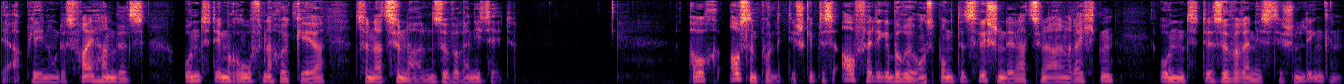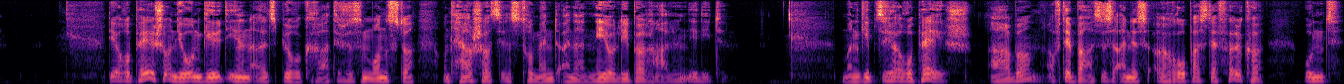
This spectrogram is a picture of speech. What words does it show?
der Ablehnung des Freihandels und dem Ruf nach Rückkehr zur nationalen Souveränität. Auch außenpolitisch gibt es auffällige Berührungspunkte zwischen der nationalen Rechten und der souveränistischen Linken. Die Europäische Union gilt ihnen als bürokratisches Monster und Herrschaftsinstrument einer neoliberalen Elite. Man gibt sich europäisch, aber auf der Basis eines Europas der Völker und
